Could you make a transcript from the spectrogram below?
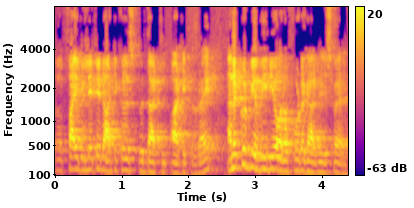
uh, five related articles with that article, right? And it could be a video or a photo gallery as well.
